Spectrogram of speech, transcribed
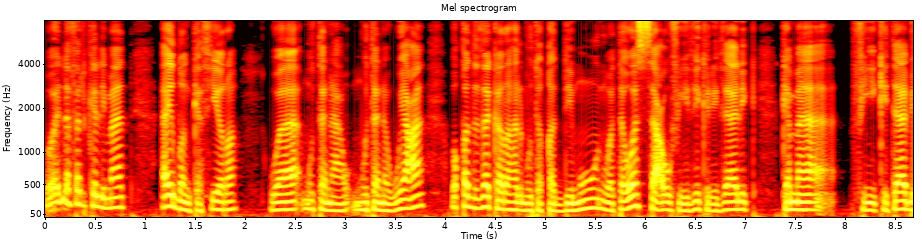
وإلا فالكلمات أيضا كثيرة. ومتنوعة وقد ذكرها المتقدمون وتوسعوا في ذكر ذلك كما في كتاب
